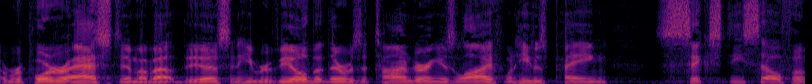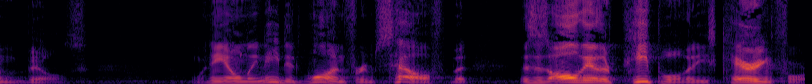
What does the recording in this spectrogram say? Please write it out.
A reporter asked him about this, and he revealed that there was a time during his life when he was paying 60 cell phone bills when he only needed one for himself, but this is all the other people that he's caring for,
